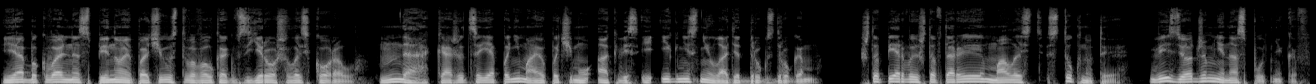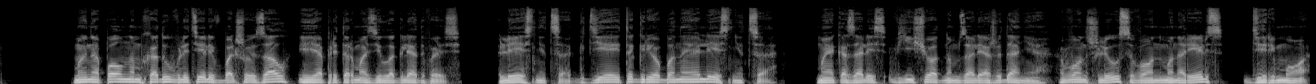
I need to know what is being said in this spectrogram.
Я буквально спиной почувствовал, как взъерошилась Корал. Да, кажется, я понимаю, почему Аквис и Игнис не ладят друг с другом. Что первые, что вторые, малость стукнутые. Везет же мне на спутников. Мы на полном ходу влетели в большой зал, и я притормозил, оглядываясь. Лестница, где эта грёбаная лестница? Мы оказались в еще одном зале ожидания. Вон шлюз, вон монорельс. Дерьмо.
